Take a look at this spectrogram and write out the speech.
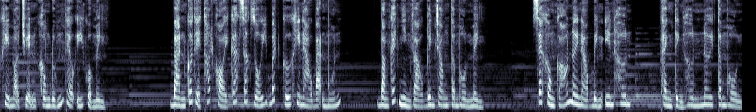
khi mọi chuyện không đúng theo ý của mình bạn có thể thoát khỏi các rắc rối bất cứ khi nào bạn muốn, bằng cách nhìn vào bên trong tâm hồn mình. Sẽ không có nơi nào bình yên hơn, thanh tỉnh hơn nơi tâm hồn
